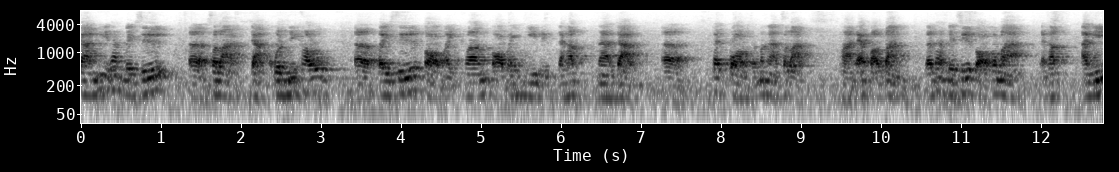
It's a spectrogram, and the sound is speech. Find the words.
การที่ท่านไปซื้อสลากจากคนที่เขาไปซื้อต่อใหม่ครั้งต่อไปอีกทีหนึ่งนะครับนะจากเอ่อแพลตฟอร์มสำนักงานสลากผ่านแอปเป๋าตังค์ แล้วท่านไปซื้อต่อเข้ามานะครับ อันนี้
